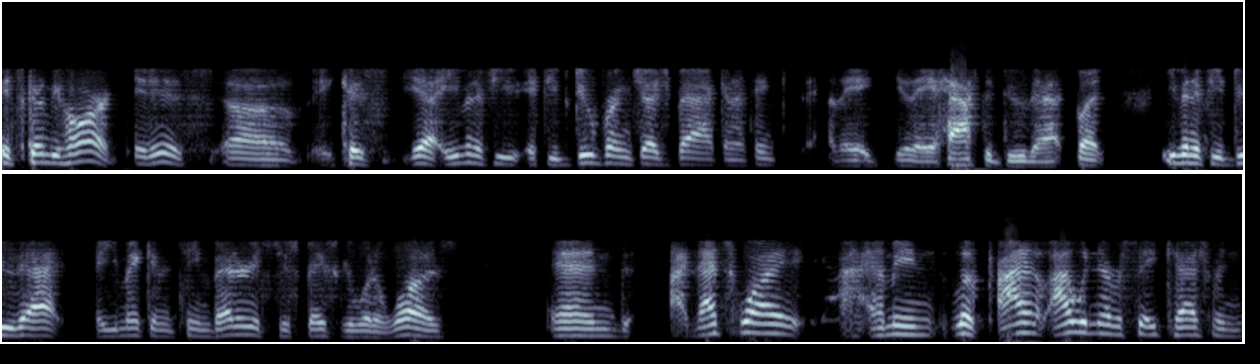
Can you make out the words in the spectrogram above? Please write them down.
It's going to be hard. It is because uh, yeah, even if you if you do bring Judge back, and I think they they have to do that, but even if you do that, are you making the team better? It's just basically what it was, and I, that's why. I mean, look, I I would never say Cashman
